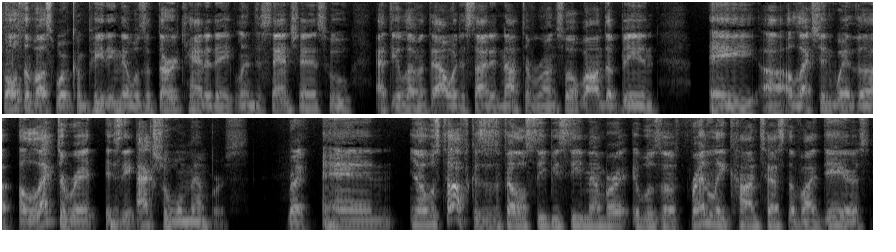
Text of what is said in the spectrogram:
Both of us were competing. There was a third candidate linda sanchez who at the 11th hour decided not to run. So it wound up being a uh, election where the electorate is the actual members. Right. and you know it was tough because as a fellow cbc member it was a friendly contest of ideas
